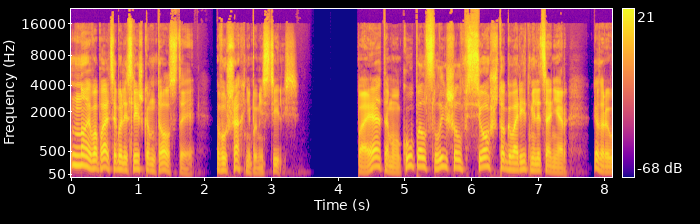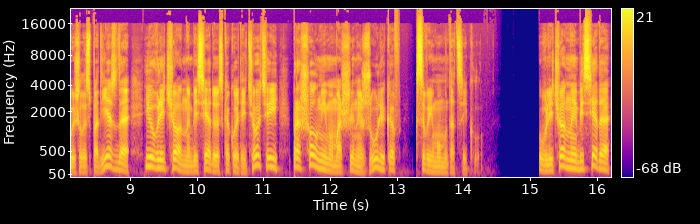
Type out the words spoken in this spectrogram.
но его пальцы были слишком толстые, в ушах не поместились. Поэтому Купол слышал все, что говорит милиционер, который вышел из подъезда и, увлеченно беседуя с какой-то тетей, прошел мимо машины жуликов к своему мотоциклу. Увлеченная беседа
